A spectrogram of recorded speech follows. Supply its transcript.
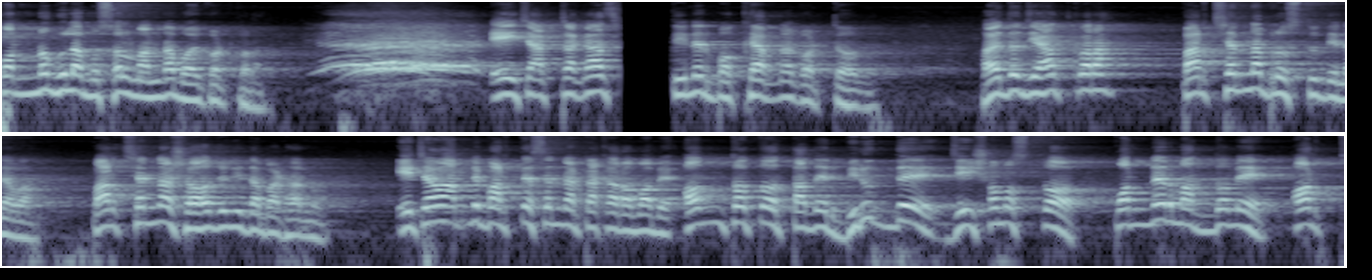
পণ্যগুলা মুসলমানরা বয়কট করা। এই চারটা কাজ তিনের পক্ষে আপনার করতে হবে। হয়তো জেহাদ করা, পারছেন না প্রস্তুতি নেওয়া, পারছেন না সহযোগিতা পাঠানো। এটাও আপনি পারতেছেন না টাকার অভাবে। অন্তত তাদের বিরুদ্ধে যেই সমস্ত পণ্যের মাধ্যমে অর্থ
